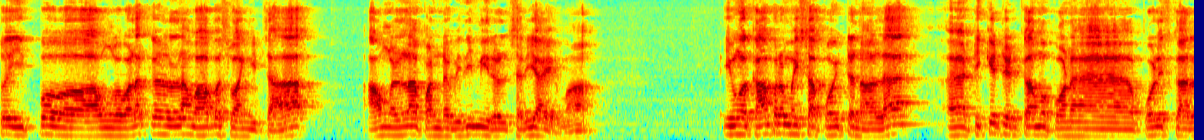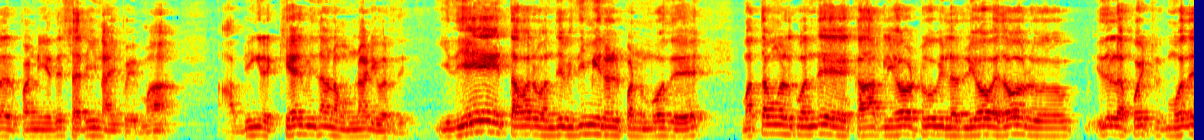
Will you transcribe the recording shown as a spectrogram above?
ஸோ இப்போது அவங்க வழக்கெல்லாம் வாபஸ் வாங்கிட்டா அவங்களெலாம் பண்ண விதிமீறல் சரியாயிருமா? இவங்க காம்ப்ரமைஸாக போயிட்டனால டிக்கெட் எடுக்காமல் போன போலீஸ்காரர் பண்ணியது சரின்னு ஆகி போயிருமா அப்படிங்கிற கேள்வி தான் நம்ம முன்னாடி வருது. இதே தவறு வந்து விதிமீறல் பண்ணும்போது மற்றவங்களுக்கு வந்து கார்லேயோ டூ வீலர்லேயோ ஏதோ ஒரு இதில் போயிட்டு இருக்கும்போது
